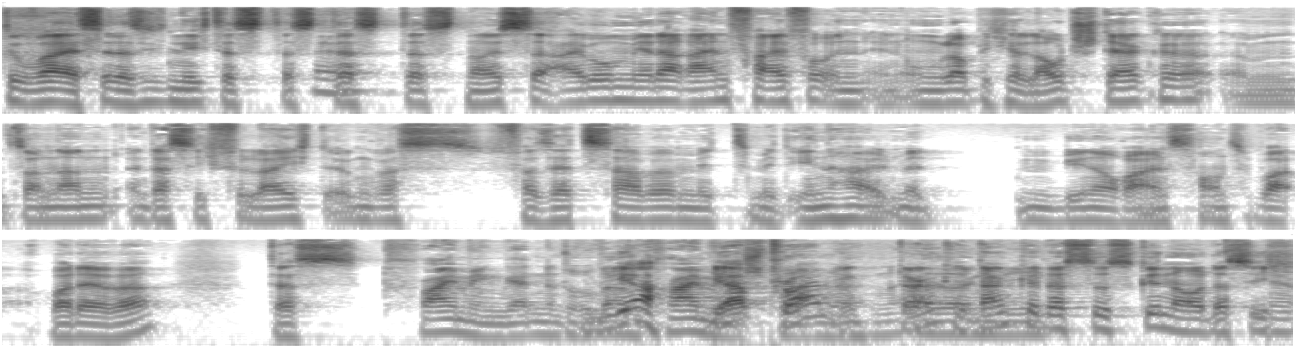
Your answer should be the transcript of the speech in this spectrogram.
du weißt ja, dass ich nicht das, das, das, das neueste Album mir da reinpfeife in, in unglaublicher Lautstärke, ähm, sondern dass ich vielleicht irgendwas versetzt habe mit, mit Inhalt, mit binauralen Sounds, what- whatever. Das Priming, wir hatten darüber ja, Priming ja, Priming. ne? Danke, Also danke, dass das genau, dass ich, Ja.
